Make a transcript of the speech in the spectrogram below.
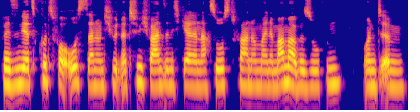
wir sind jetzt kurz vor Ostern und ich würde natürlich wahnsinnig gerne nach Soest fahren und meine Mama besuchen. Und ähm,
